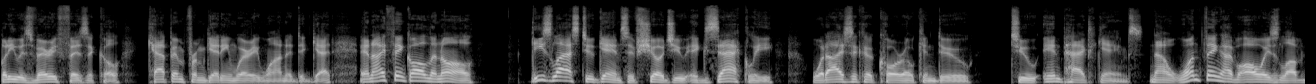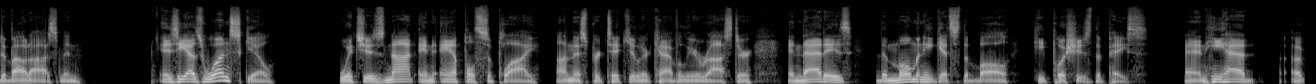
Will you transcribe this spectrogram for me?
but he was very physical, kept him from getting where he wanted to get. And I think all in all, these last two games have showed you exactly what Isaac Okoro can do to impact games. Now, one thing I've always loved about Osman is he has one skill, which is not an ample supply on this particular Cavalier roster, and that is the moment he gets the ball, he pushes the pace. And he had a,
